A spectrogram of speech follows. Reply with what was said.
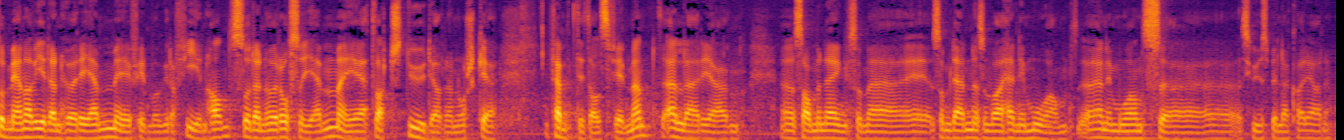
så mener vi den hører hjemme i filmografien hans, og den hører også hjemme i ethvert studie av den norske 50-tallsfilmen, eller i en eh, sammenheng som, er, som denne, som var Henny Mohan, Henny Mohans eh, skuespillerkarriere.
